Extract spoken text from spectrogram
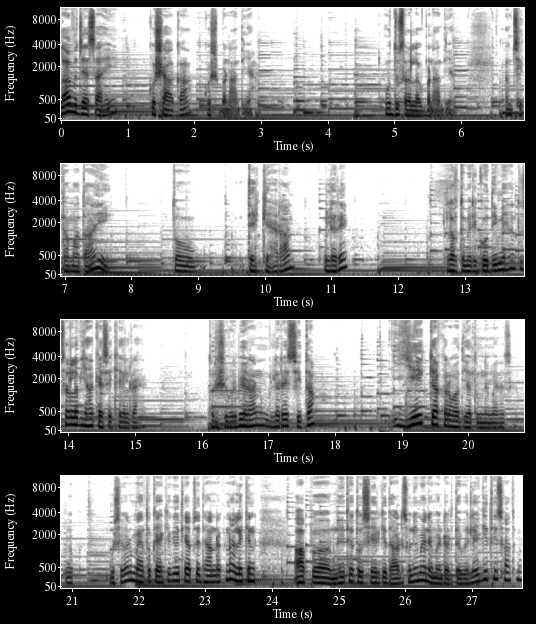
लव जैसा ही कुशा का कुश बना दिया। वो दूसरा लव बना दिया। अब सीता माता आई तो देख के हैरान, बोले रे लव तो मेरी गोदी में है, दूसरा लव यहाँ कैसे खेल रहा है? तो ऋषिवर भी हैरान, बोले रे सीता, ये क्या करवा दिया तुमने मेरे से? ऋषिवर, मैं तो कह के गई थी आपसे ध्यान रखना, लेकिन आप नहीं थे तो शेर की धाड़ सुनी मैंने, मैं डरते हुए ले गई थी साथ में।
